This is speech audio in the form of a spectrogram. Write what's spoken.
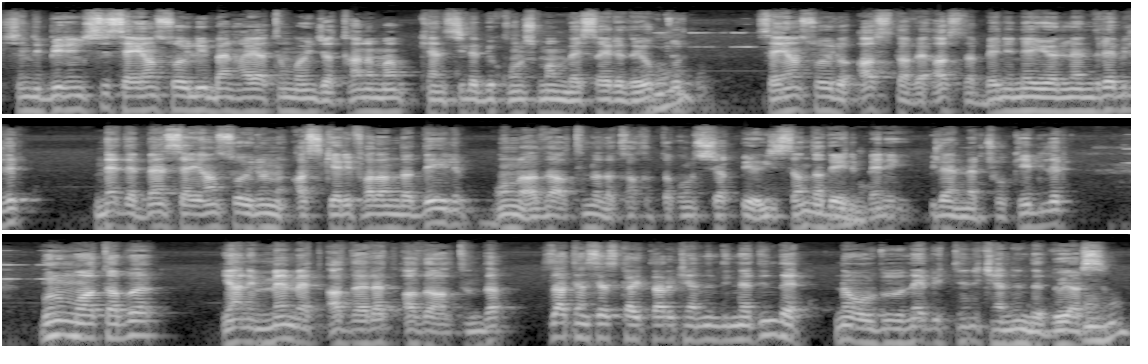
Şimdi birincisi Seyhan Soylu'yu ben hayatım boyunca tanımam. Kendisiyle bir konuşmam vesaire de yoktur. Seyhan Soylu asla ve asla beni ne yönlendirebilir ne de ben Seyhan Soylu'nun askeri falan da değilim. Onun adı altında da kalkıp da konuşacak bir insan da değilim. Beni bilenler çok iyi bilir. Bunun muhatabı yani Mehmet Adalet adı altında. Zaten ses kayıtları kendin dinledin de ne olduğunu ne bittiğini kendin de duyarsın.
